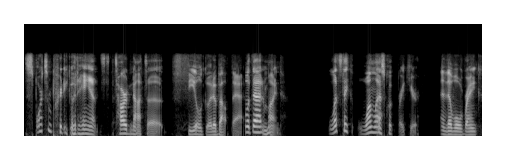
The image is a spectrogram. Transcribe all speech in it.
the sport's in pretty good hands. It's hard not to feel good about that. With that in mind, let's take one last quick break here, and then we'll rank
